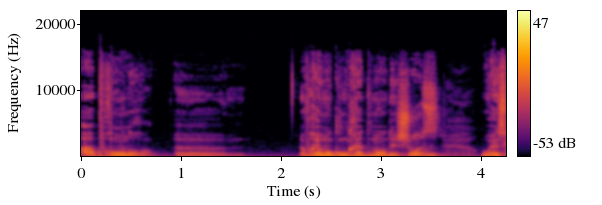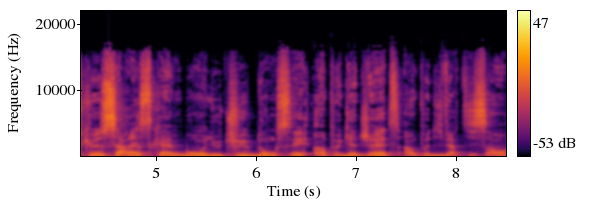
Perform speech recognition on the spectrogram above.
apprendre vraiment concrètement des choses ou est-ce que ça reste quand même bon YouTube, donc c'est un peu gadget, un peu divertissant,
